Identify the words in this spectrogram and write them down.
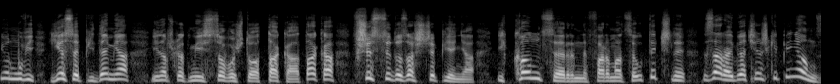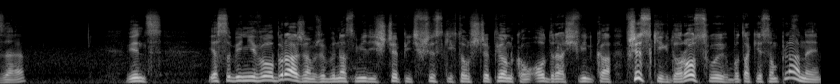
I on mówi, jest epidemia i na przykład miejscowość to taka, taka, wszyscy do zaszczepienia. I koncern farmaceutyczny zarabia ciężkie pieniądze. Więc ja sobie nie wyobrażam, żeby nas mieli szczepić wszystkich tą szczepionką, odra, świnka, wszystkich dorosłych, bo takie są plany.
